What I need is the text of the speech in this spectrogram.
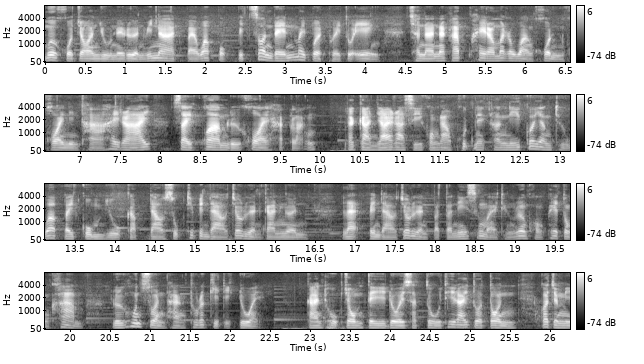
เมื่อโคจรอยู่ในเรือนวินาศแปลว่าปกปิดซ่อนเร้นไม่เปิดเผยตัวเอง ฉะนั้นนะครับให้เรามาระวังคนคอยนินทาให้ร้าย ใส่ความหรือคอยหักหลัง และการย้ายราศีของดาวพุธในครั้งนี้ก็ยังถือว่าไปกลุ่มอยู่กับดาวศุกร์ที่เป็นดาวเจ้าเรือนการเงิน และเป็นดาวเจ้าเรือนปัตตานีซึ่งหมายถึงเรื่องของเพศตรงข้าม หรือหุ้นส่วนทางธุรกิจอีกด้วย การถูกโจมตีโดยศัตรูที่ไร้ตัวตน ก็จะมี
